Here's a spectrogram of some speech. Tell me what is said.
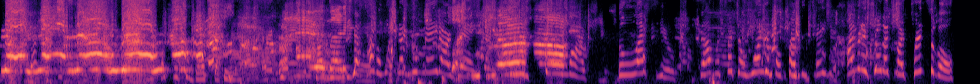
Here they are. No, no, no, no, Yes, have a one that you made our day. Thank you so much. Bless you. That was such a wonderful presentation. I'm going to show that to my principal.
